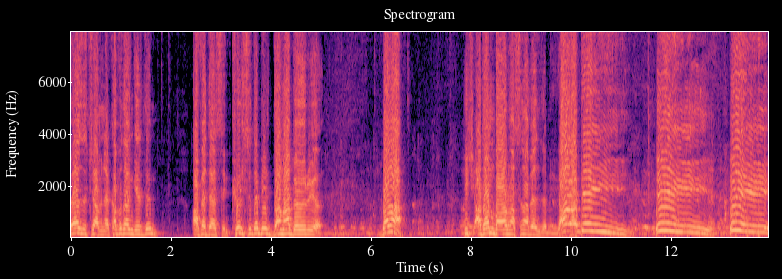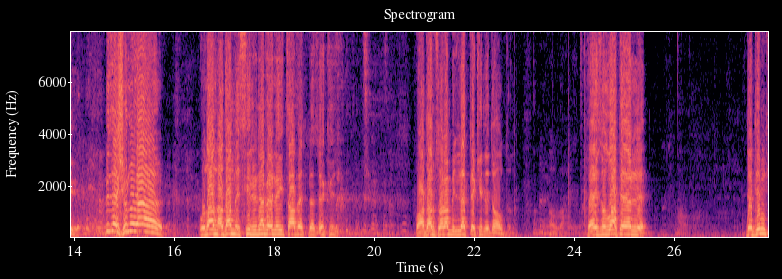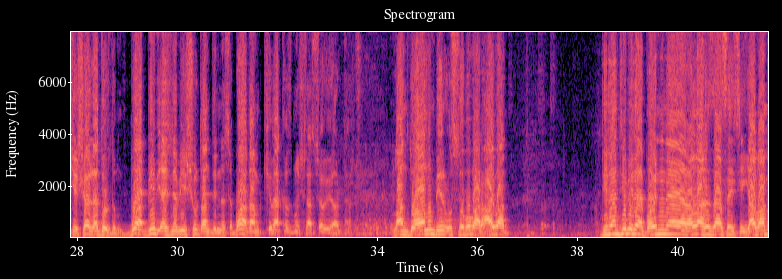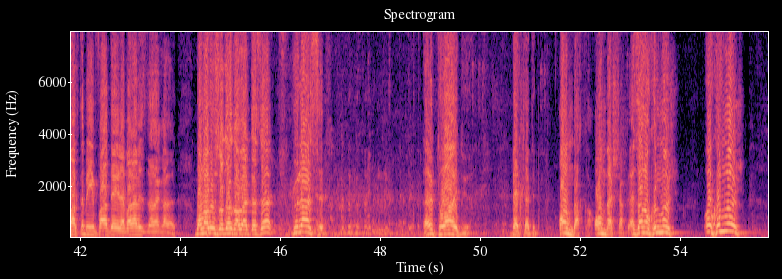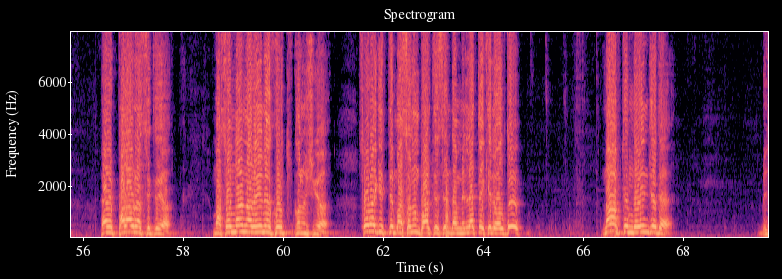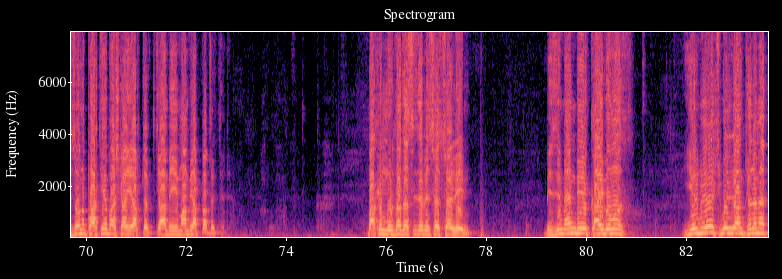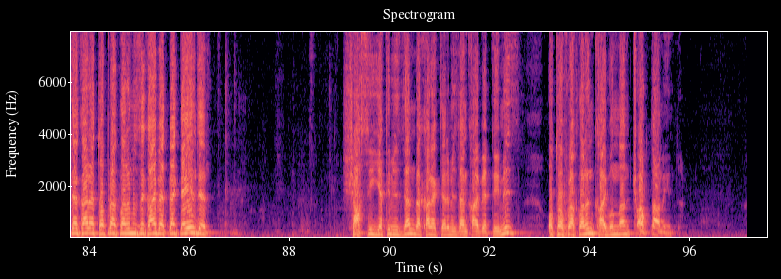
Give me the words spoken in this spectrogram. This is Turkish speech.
Beyazıt Camii'ne kapıdan girdim. Affedersin kürsüde bir dana böğürüyor. Dana. Hiç adam bağırmasına benzemiyor. Ya Rabbi! Hii! Hii! Bize şunu ver. Ulan adam esirine böyle hitap etmez öküz. Bu adam sonra milletvekili de oldu. Feyzullah değerli. Dedim ki şöyle durdum. Bu bir ecnebi şuradan dinlese bu adam kime kızmış da sövüyor der. Lan doğanın bir uslubu var hayvan. Dilenci bile boynunu eğer Allah rızası için yalvarmakta bir ifadeyle bana bir sadaka ver. Bana bir sadaka ver dese gülersin. Herif dua ediyor. Bekledim. 10 dakika, 15 dakika. Ezan okunmuş. Okunmuş. Herif palavra sıkıyor. Masonların aleyhine kurt konuşuyor. Sonra gitti Mason'un partisinden milletvekili oldu. Ne yaptın deyince de biz onu partiye başkan yaptık, cami imam yapmadık dedi. Bakın burada da size bir söz söyleyeyim. Bizim en büyük kaybımız 23 milyon kilometre kare topraklarımızı kaybetmek değildir. Şahsiyetimizden ve karakterimizden kaybettiğimiz o toprakların kaybından çok daha mühimdir.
